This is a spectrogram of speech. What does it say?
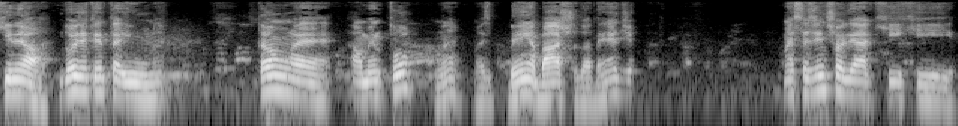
Aqui, né, ó, 2,81, né? Então, é, aumentou, né? Mas bem abaixo da média. Mas se a gente olhar aqui que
